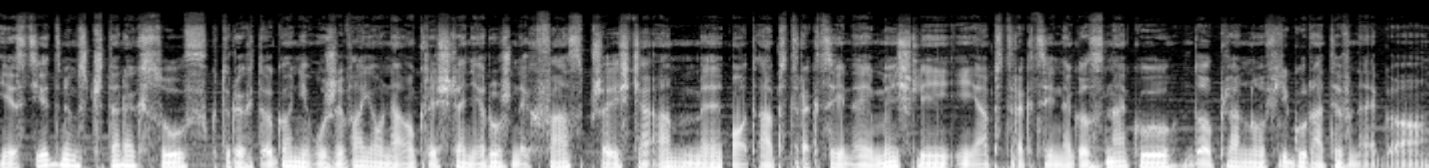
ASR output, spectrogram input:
jest jednym z czterech słów, których dogoni używają na określenie różnych faz przejścia ammy od abstrakcyjnej myśli i abstrakcyjnego znaku do planu figuratywnego.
